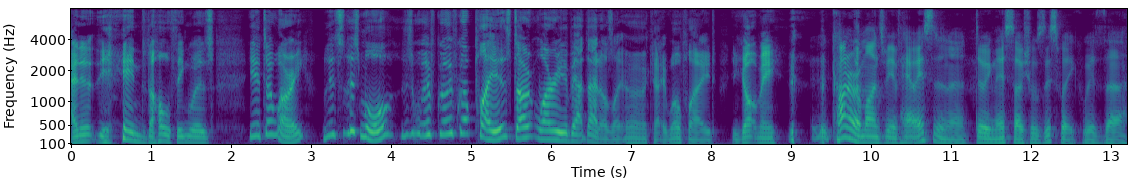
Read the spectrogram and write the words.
And at the end, the whole thing was, yeah, don't worry there's, there's more. There's, we've, got, we've got players. Don't worry about that. I was like, oh, okay, well played. You got me. it kind of reminds me of how Essendon are doing their socials this week with, uh,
